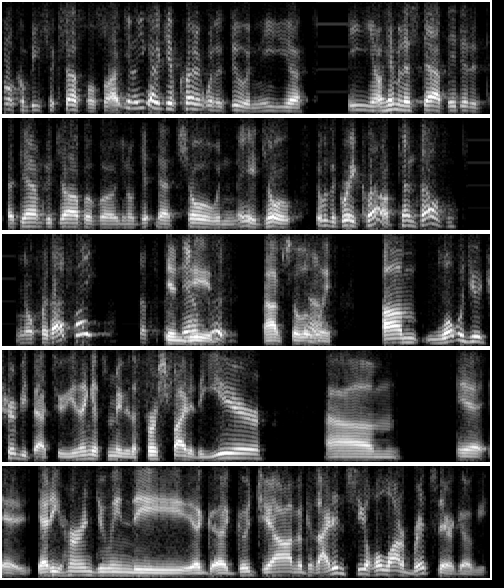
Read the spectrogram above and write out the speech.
show can be successful. So I, you know, you got to give credit when it's due. And he, uh, he, you know, him and his staff, they did a, a damn good job of uh, you know getting that show. And hey, Joe, it was a great crowd, ten thousand. You know, for that fight, that's Indeed. Absolutely. Yeah. Um, what would you attribute that to? You think it's maybe the first fight of the year? Um, Eddie Hearn doing the a, a good job because I didn't see a whole lot of Brits there, Gogi.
